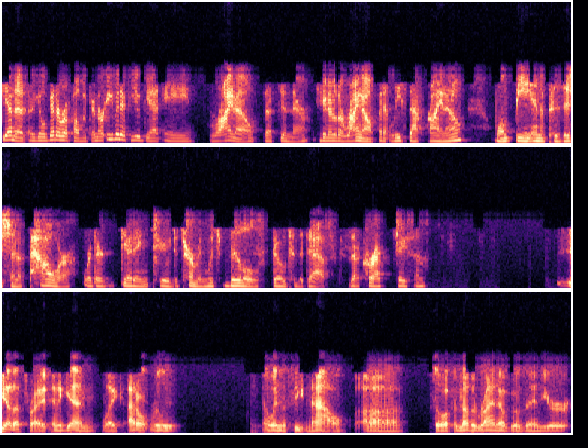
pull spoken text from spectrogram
get a you'll get a Republican, or even if you get a RINO that's in there, you get another RINO, but at least that RINO won't be in a position of power where they're getting to determine which bills go to the desk. Is that correct, Jason? Yeah, that's right. And again, like I don't really know in the seat now. Uh, so if another RINO goes in, you're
